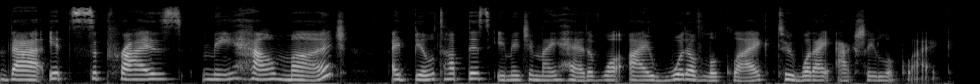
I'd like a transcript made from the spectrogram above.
that it surprised me how much I built up this image in my head of what I would have looked like to what I actually look like.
